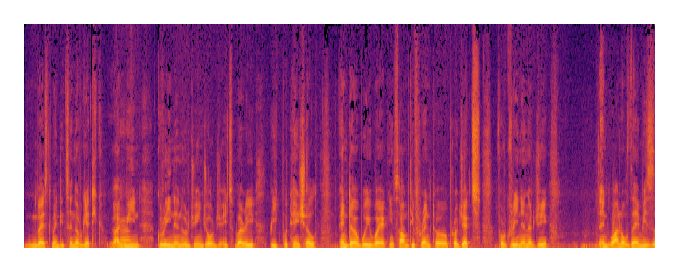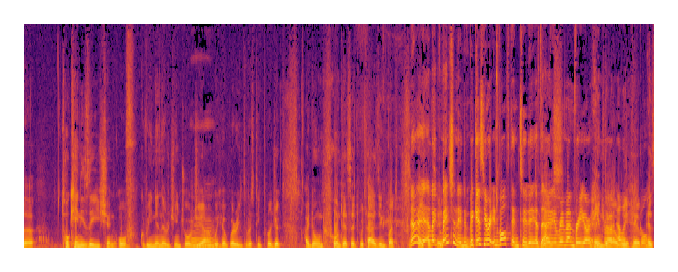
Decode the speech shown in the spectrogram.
investment. It's energetic. I mean, green energy in Georgia. It's very big potential, and uh, we work in some different uh, projects for green energy, and one of them is. Uh, tokenization of green energy in Georgia. We have very interesting project. I don't want as advertising, but no I I like mention it because you're involved into this i Yes. remember your and uh, we have, as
